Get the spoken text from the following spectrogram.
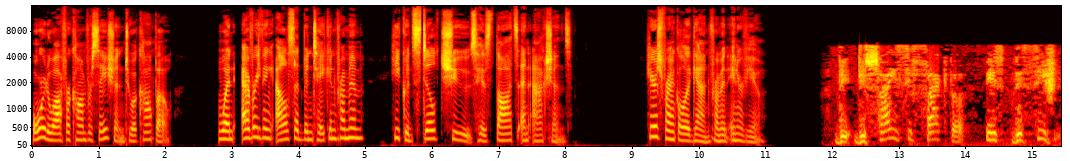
or to offer conversation to a capo. When everything else had been taken from him, he could still choose his thoughts and actions. Here's Frankl again from an interview. The decisive factor is decision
